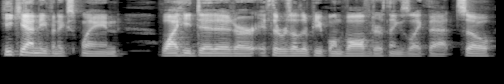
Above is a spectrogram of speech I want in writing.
he can't even explain why he did it or if there was other people involved or things like that. So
